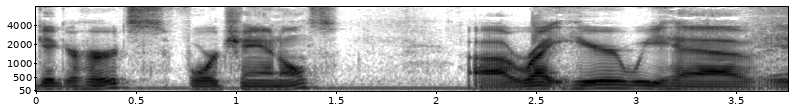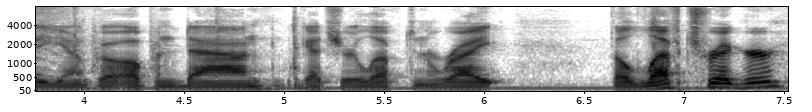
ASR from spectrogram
gigahertz, four channels. Uh, right here we have, you know, go up and down. You got your left and right. The left trigger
